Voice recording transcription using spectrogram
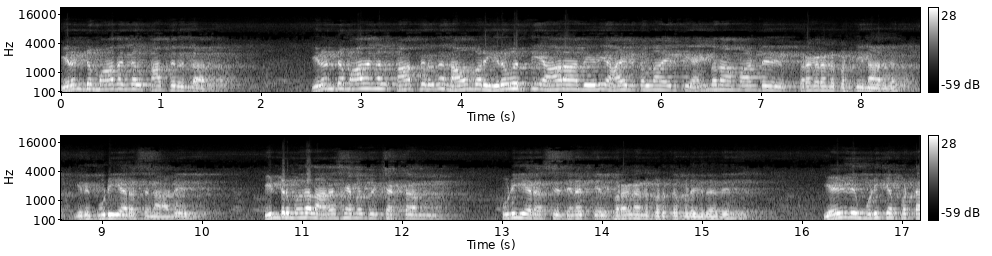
இரண்டு மாதங்கள் காத்திருந்தார்கள். இரண்டு மாதங்கள் காத்திருந்த நவம்பர் இருபத்தி ஆறாம் தேதி ஆயிரத்தி தொள்ளாயிரத்தி ஐம்பதாம் ஆண்டு பிரகடனப்படுத்தினார்கள். இது குடியரசு நாடு. இன்று முதல் அரசியமைப்பு சட்டம் குடியரசு தினத்தில் பிரகடனப்படுத்தப்படுகிறது என்று. எழுதி முடிக்கப்பட்ட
